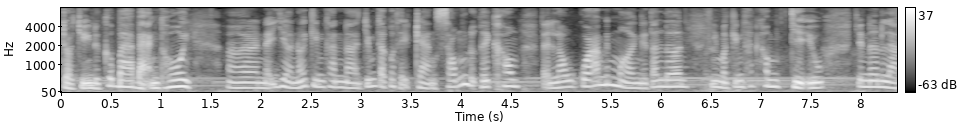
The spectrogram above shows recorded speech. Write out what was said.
trò chuyện được có ba bạn thôi à, nãy giờ nói kim thanh là chúng ta có thể tràn sống được hay không? Tại lâu quá mới mời người ta lên nhưng mà kim thanh không chịu. Cho nên là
